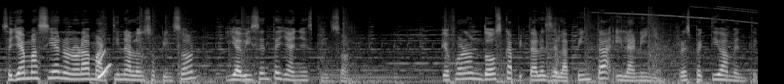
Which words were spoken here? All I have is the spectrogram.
Se llama así en honor a Martín Alonso Pinzón y a Vicente Yáñez Pinzón, que fueron dos capitales de la Pinta y la Niña, respectivamente,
